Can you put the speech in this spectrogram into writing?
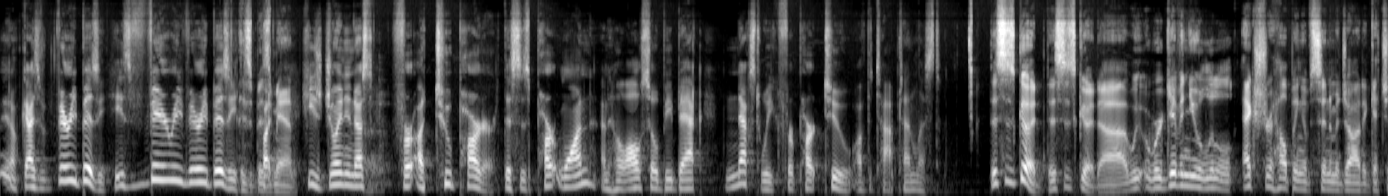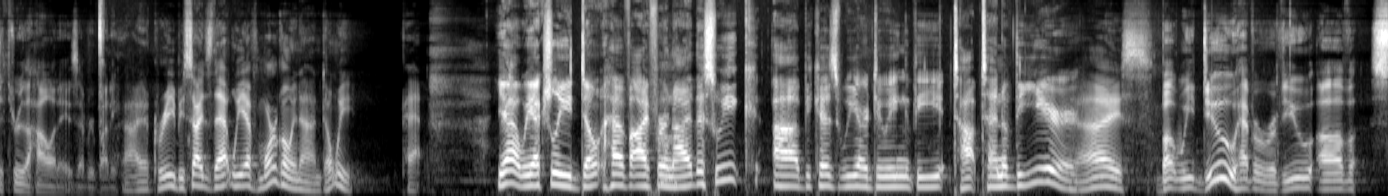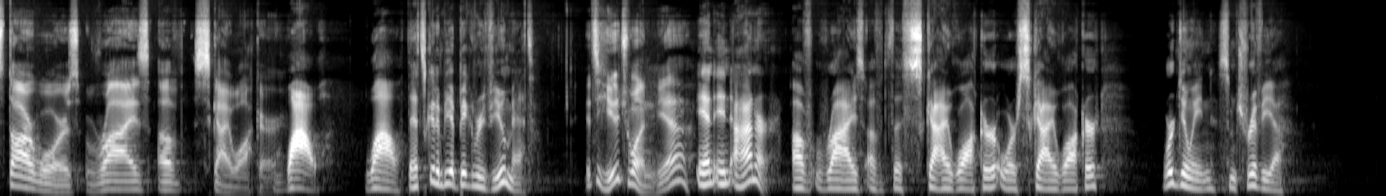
You know, guys, very busy. He's very, very busy. He's a busy man. He's joining us for a two-parter. This is part one, and he'll also be back next week for part two of the top ten list. This is good. This is good. Uh, we, we're giving you a little extra helping of Cinema Jaw to get you through the holidays, everybody. I agree. Besides that, we have more going on, don't we, Pat? Yeah, we actually don't have Eye for an Eye this week uh, because we are doing the top 10 of the year. Nice. But we do have a review of Star Wars Rise of Skywalker. Wow, wow, that's going to be a big review, Matt. It's a huge one, yeah. And in honor of Rise of the Skywalker or Skywalker, we're doing some trivia.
